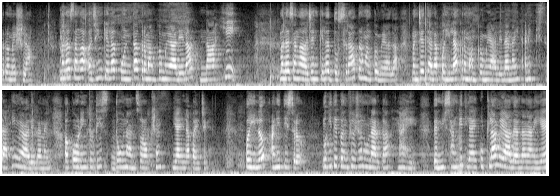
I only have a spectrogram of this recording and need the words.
रमेशला. मला सांगा अजिंक्यला कोणता क्रमांक मिळालेला नाही? मला सांगा अजिंक्यला दुसरा क्रमांक मिळाला. म्हणजे त्याला पहिला क्रमांक मिळालेला नाही आणि तिसराही मिळालेला नाही. अकॉर्डिंग टू दिस दोन आन्सर ऑप्शन यायला पाहिजे. पहिलं आणि तिसरं. मग इथे कन्फ्युजन होणार का? नाही. त्यांनी सांगितलं आहे कुठला मिळालेला नाही आहे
